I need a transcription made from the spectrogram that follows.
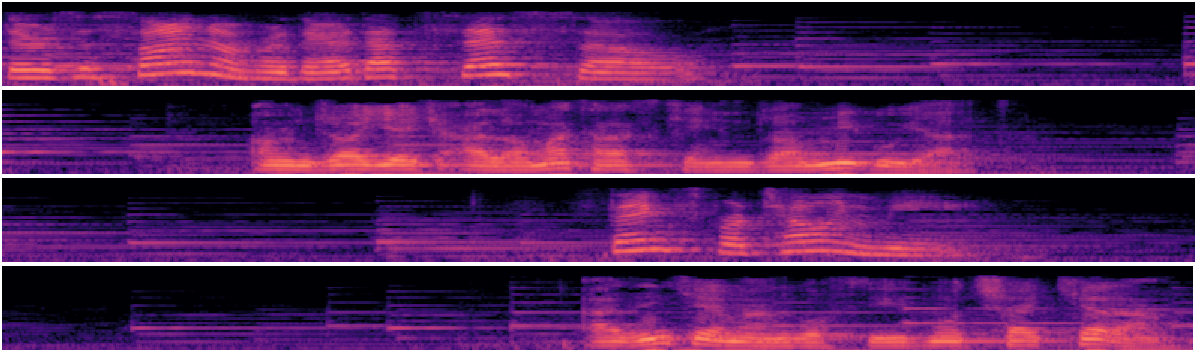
There's a sign over there that says so. آنجا یک علامت است که این را می‌گوید. Thanks for telling me. از اینکه من گفتید متشکرم.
